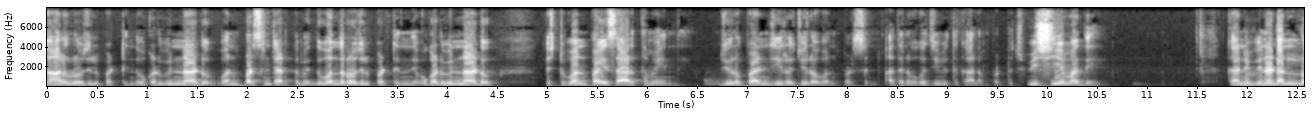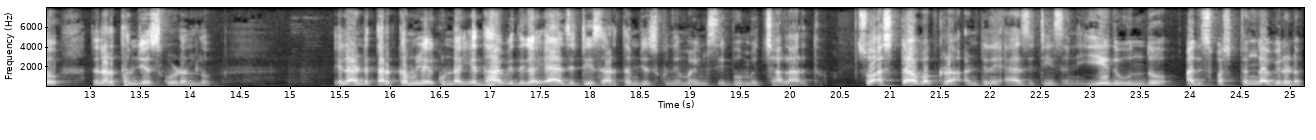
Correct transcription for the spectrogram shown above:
నాలుగు రోజులు పట్టింది. ఒకడు విన్నాడు వన్ పర్సెంటే అర్థమైంది. వంద రోజులు పట్టింది. ఒకడు విన్నాడు జస్ట్ వన్ పైసా అర్థమైంది. Zero point zero zero one percent. అతనికి ఒక జీవితకాలం పట్టచ్చు. విషయం అదే. కానీ వినడంలో దాన్ని అర్థం చేసుకోవడంలో ఎలాంటి తర్కం లేకుండా యథావిధిగా యాజ్ ఇట్ ఈస్ అర్థం చేసుకునే మైండ్స్ ఈ భూమి చాలా అరుదు సో అష్టావక్ర అంటేనే యాజ్ ఇట్ ఈస్ అని. ఏది ఉందో అది స్పష్టంగా వినడం.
